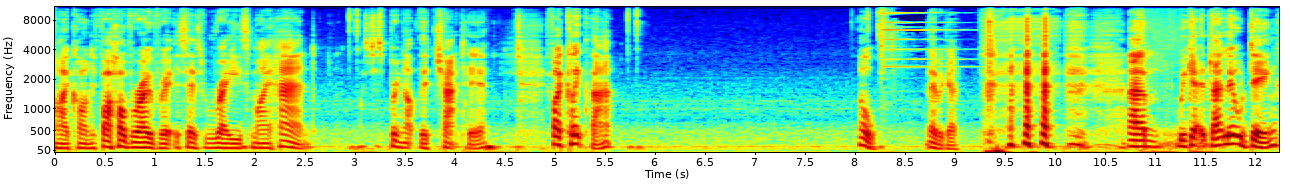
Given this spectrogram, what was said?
icon. If I hover over it, it says raise my hand. Let's just bring up the chat here. If I click that, oh, there we go. um, we get that little ding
